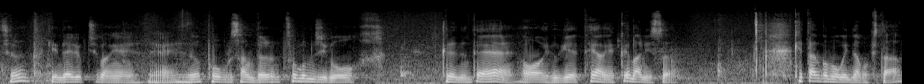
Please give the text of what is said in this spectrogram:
그죠? 특히 내륙 지방에, 네. 보부상들 소금지고 그랬는데, 어, 그게 태양에 꽤 많이 있어요. 딴거 보고 있나 봅시다.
